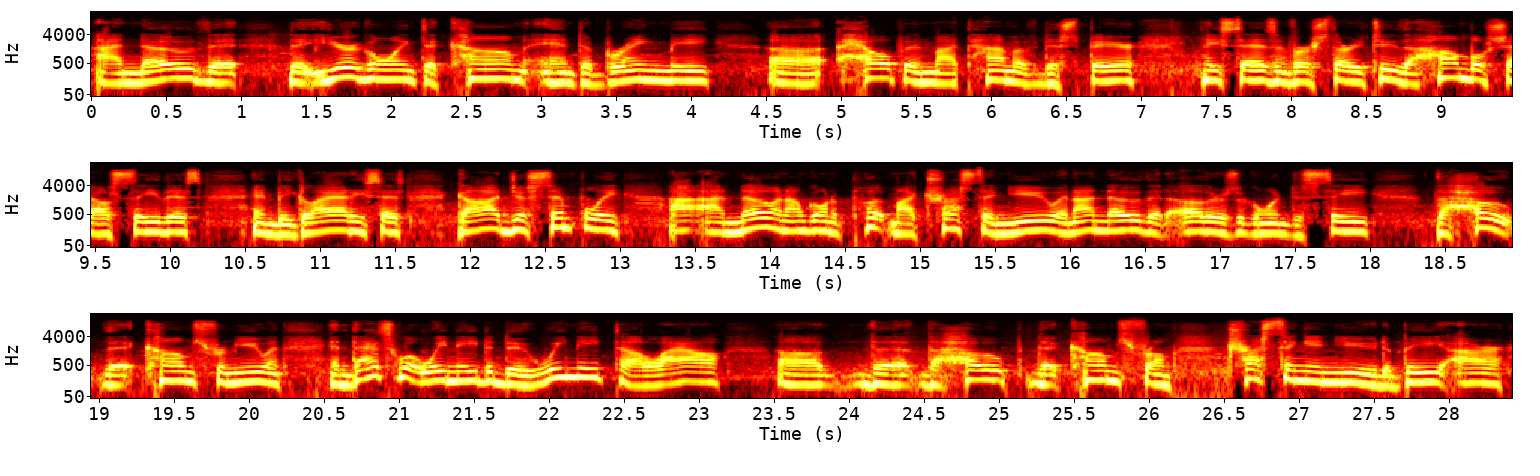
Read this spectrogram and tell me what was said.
I know that that you're going to come and to bring me uh, help in my time of despair. He says in verse 32, the humble shall see this and be glad. He says, God, just simply, I, I know and I'm going to put my trust in you, and I know that others are going to see the hope that comes from you. And, and that's what we need to do. We need to allow uh, the the hope that comes from trusting in you to be our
